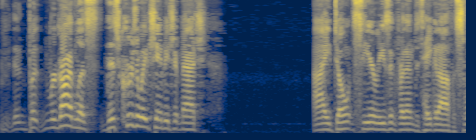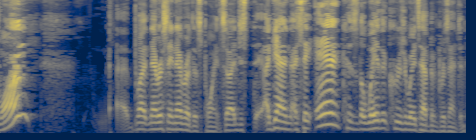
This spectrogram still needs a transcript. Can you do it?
but regardless, this cruiserweight championship match, I don't see a reason for them to take it off of Swann. Uh, but never say never at this point. So I just, again, I say eh, because the way that cruiserweights have been presented.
